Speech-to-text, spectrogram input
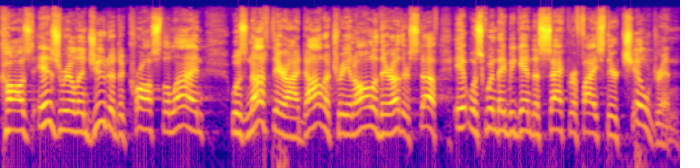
caused Israel and Judah to cross the line was not their idolatry and all of their other stuff, it was when they began to sacrifice their children.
